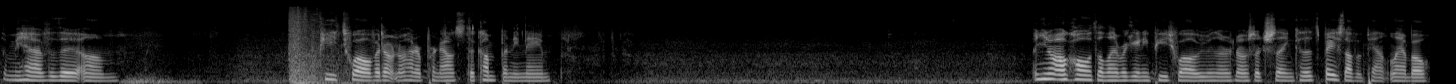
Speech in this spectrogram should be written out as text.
Then we have the um, P12. I don't know how to pronounce the company name. You know, I'll call it the Lamborghini P12 even though there's no such thing because it's based off of Lambo.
